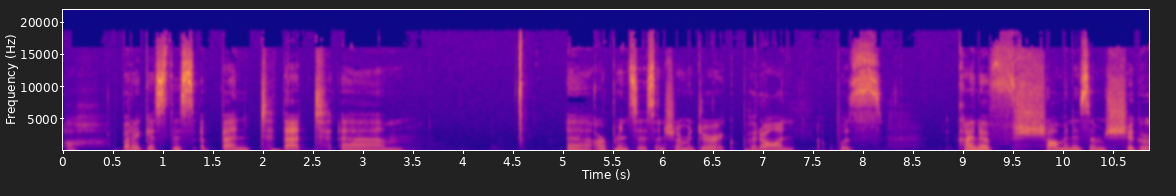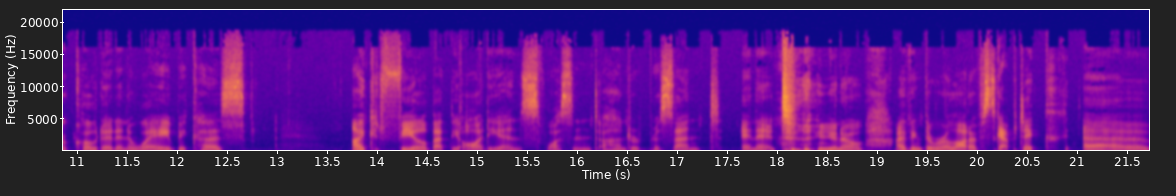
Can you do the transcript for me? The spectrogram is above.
Oh. But I guess this event that um, uh, our princess and Shaman Durek put on was kind of shamanism sugar coated in a way because I could feel that the audience wasn't 100% in it. you know, I think there were a lot of skeptic uh,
